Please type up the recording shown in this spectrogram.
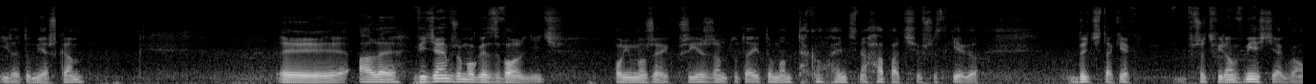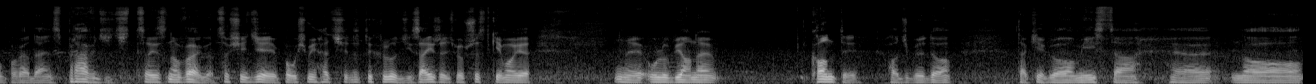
ile tu mieszkam. Yy, ale wiedziałem, że mogę zwolnić, pomimo, że jak przyjeżdżam tutaj, to mam taką chęć nachapać się wszystkiego. Być tak jak przed chwilą w mieście, jak Wam opowiadałem, sprawdzić, co jest nowego, co się dzieje, pouśmiechać się do tych ludzi, zajrzeć we wszystkie moje yy, ulubione kąty, choćby do takiego miejsca e, no,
